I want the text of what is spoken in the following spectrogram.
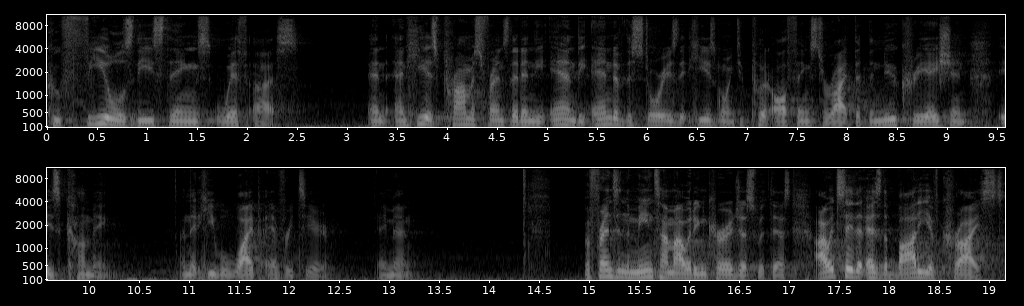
who feels these things with us. And, and he has promised, friends, that in the end, the end of the story is that he is going to put all things to right, that the new creation is coming, and that he will wipe every tear. Amen. But, friends, in the meantime, I would encourage us with this. I would say that as the body of Christ,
